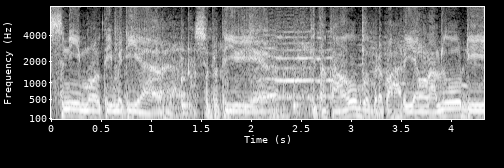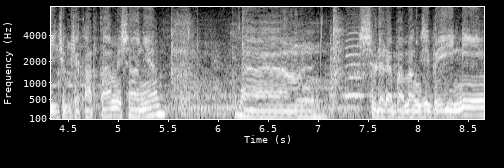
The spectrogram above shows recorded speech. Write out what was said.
seni multimedia. Seperti eh, kita tahu beberapa hari yang lalu di Yogyakarta misalnya em, saudara Bambang JP ini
